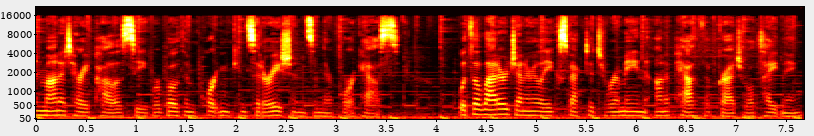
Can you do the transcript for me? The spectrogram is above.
and monetary policy were both important considerations in their forecasts, with the latter generally expected to remain on a path of gradual tightening.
